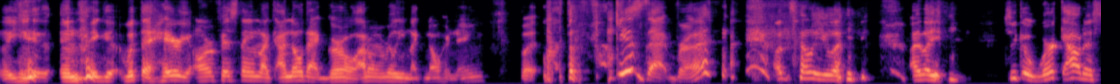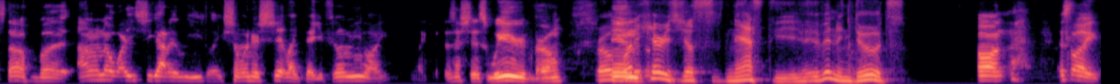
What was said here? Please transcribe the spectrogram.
like and like with the hairy arm fist thing. Like I know that girl. I don't really like know her name, but what the fuck is that, bruh? I'm telling you, like I like she could work out and stuff, but I don't know why she gotta be like showing her shit like that. You feel me? Like like that shit's weird, bro. Bro, And- body hair is just nasty, even in dudes. um it's like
